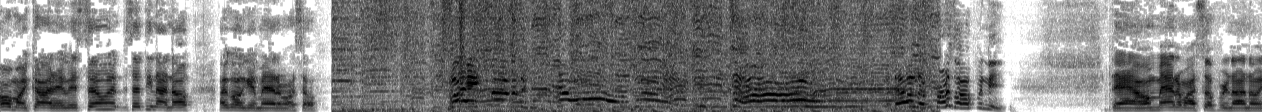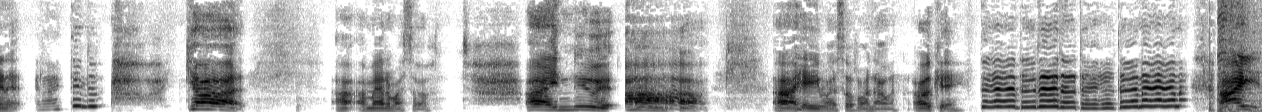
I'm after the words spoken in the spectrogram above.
Oh my god, if it's someone, something I know, I'm gonna get mad at myself. Wait, no, That was the first opening. Damn, I'm mad at myself for not knowing it. And like, oh my god. I, am mad at myself. I knew it. Ah. I hate myself on that one. Okay. I.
